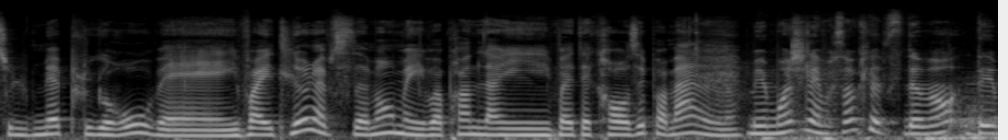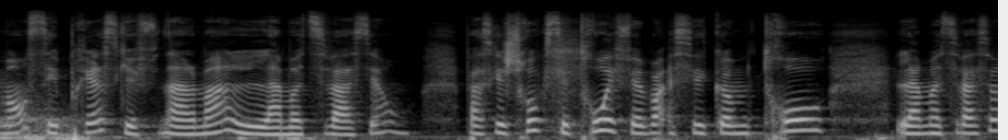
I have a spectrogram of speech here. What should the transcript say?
tu le mets plus gros, ben il va être là, le petit démon, mais il va prendre la- il va être écrasé pas mal. là. Mais moi, j'ai l'impression que le petit démon, démon, c'est presque finalement la motivation. Parce que je trouve que c'est trop éphémère. C'est comme trop. La motivation,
